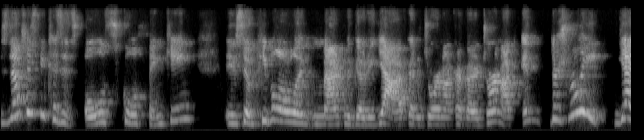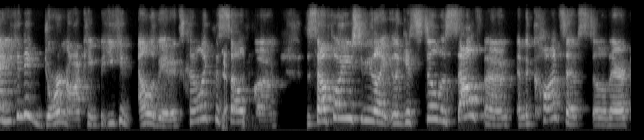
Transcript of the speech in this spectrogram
is not just because it's old school thinking. Is so people automatically go to yeah, I've got a door knock, I've got a door knock, and there's really yeah, you can take door knocking, but you can elevate it. It's kind of like the yeah. cell phone. The cell phone used to be like like it's still the cell phone, and the concept's still there,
